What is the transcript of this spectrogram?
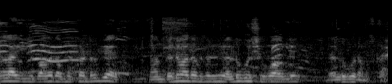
ಎಲ್ಲ ಈ ಭಾಗದ ಮುಖಂಡರಿಗೆ ನಾನು ಧನ್ಯವಾದ ಎಲ್ರಿಗೂ ಶುಭವಾಗಲಿ. ಎಲ್ರಿಗೂ ನಮಸ್ಕಾರ.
